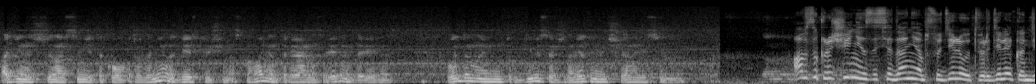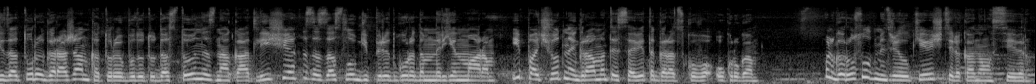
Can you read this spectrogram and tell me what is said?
один из членов семьи такого гражданина, действующий на основании нотариально заверенной доверенности, выданной ему другими совершеннолетними членами семьи. А в заключении заседания обсудили и утвердили кандидатуры горожан, которые будут удостоены знака отличия за заслуги перед городом Нарьянмаром и почетной грамотой Совета городского округа. Ольга Русул, Дмитрий Лукевич, телеканал «Север».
